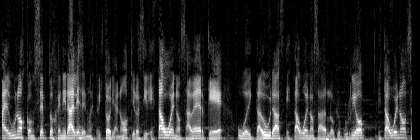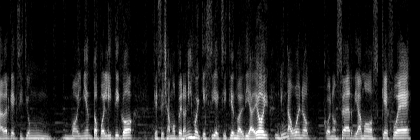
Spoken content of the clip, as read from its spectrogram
algunos conceptos generales de nuestra historia, ¿no? Quiero decir, está bueno saber que hubo dictaduras, está bueno saber lo que ocurrió, está bueno saber que existió un movimiento político que se llamó peronismo y que sigue existiendo al día de hoy, está bueno conocer, digamos, qué fue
